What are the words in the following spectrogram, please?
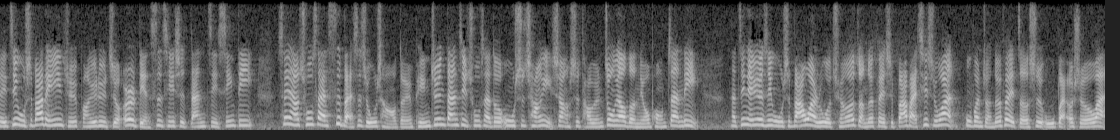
累计五十八点一局，防御率只有二点四七，是单季新低。生涯出赛四百四十五场哦，等于平均单季出赛都有五十场以上，是桃园重要的牛棚战力。那今年月薪五十八万，如果全额转队费是八百七十万，部分转队费则是五百二十二万。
